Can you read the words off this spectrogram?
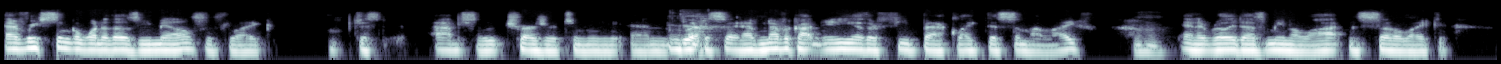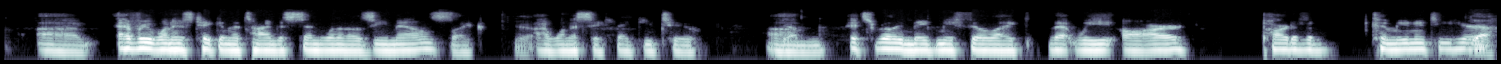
every single one of those emails is like just absolute treasure to me. And like i say i've never gotten any other feedback like this in my life. Mhm. and it really does mean a lot. And so like uh, everyone who's taken the time to send one of those emails like Yeah. i want to say thank you to. um, it's really made me feel like that we are part of a community here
